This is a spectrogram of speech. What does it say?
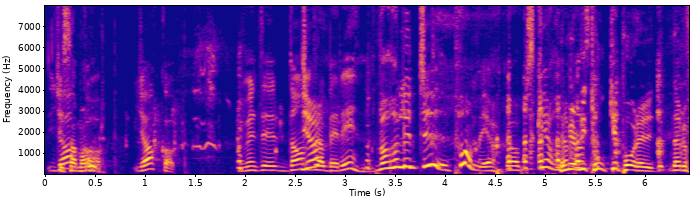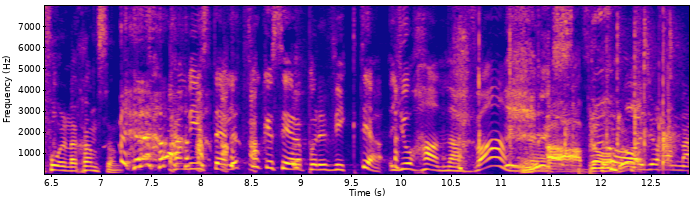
det är samma Jakob. ord. Jakob. Inte, don't Ja. rub it in. Vad håller du på med Jakob? Ska jag hålla jag på blir tokig på det när du får den här chansen. Kan vi istället fokusera på det viktiga? Johanna vann! Ah, bra, bra. Bra Johanna.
